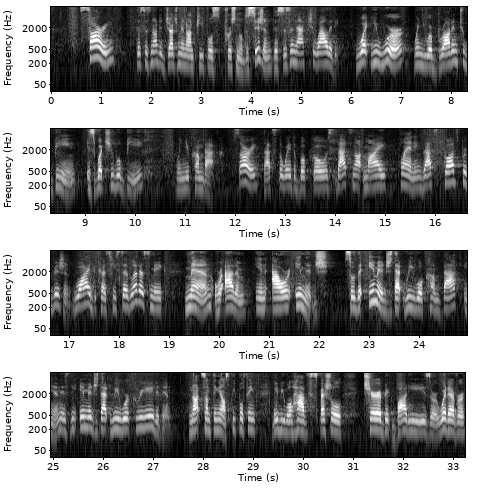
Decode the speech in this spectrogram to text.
sorry, this is not a judgment on people's personal decision. This is an actuality. What you were when you were brought into being is what you will be when you come back. Sorry, that's the way the book goes. That's not my planning. That's God's provision. Why? Because He said, let us make man or Adam in our image. So the image that we will come back in is the image that we were created in, not something else. People think maybe we'll have special cherubic bodies or whatever,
